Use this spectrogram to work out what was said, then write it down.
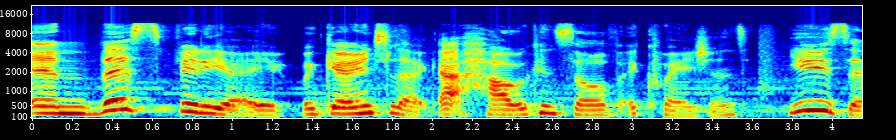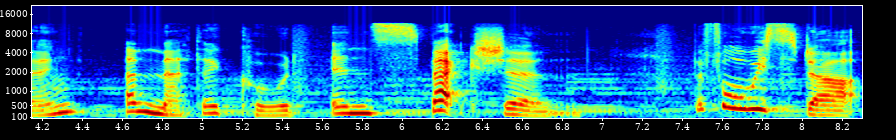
In this video, we're going to look at how we can solve equations using a method called inspection. Before we start,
